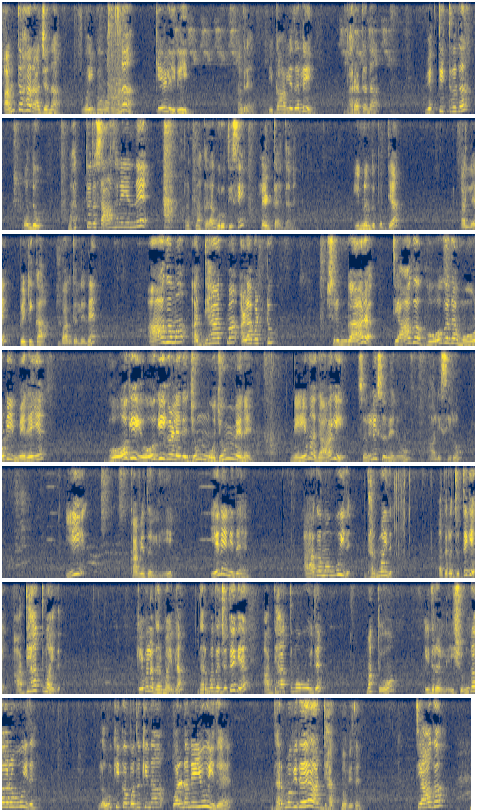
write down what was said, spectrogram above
ಅಂತಹ ರಾಜನ ವೈಭವವನ್ನ ಕೇಳಿರಿ. ಅಂದರೆ ಈ ಕಾವ್ಯದಲ್ಲಿ ಭರತನ ವ್ಯಕ್ತಿತ್ವದ ಒಂದು ಮಹತ್ವದ ಸಾಧನೆಯನ್ನೇ ರತ್ನಾಕರ ಗುರುತಿಸಿ ಹೇಳ್ತಾ ಇದ್ದಾನೆ. ಇನ್ನೊಂದು ಪದ್ಯ, ಅಲ್ಲೇ ಪೇಟಿಕಾ ಭಾಗದಲ್ಲೇನೆ, ಆಗಮ ಅಧ್ಯಾತ್ಮ ಅಳವಟ್ಟು, ಶೃಂಗಾರ ತ್ಯಾಗ ಭೋಗದ ಮೋಡಿ ಮೆರೆಯೆ, ಭೋಗಿ ಯೋಗಿಗಳೆದೆ ಜುಮ್ಮು ಜುಮ್ಮೆನೆ, ನೇಮದಾಗಿ ಸಲ್ಲಿಸುವೆನು ಆಲಿಸಿರು. ಈ ಕಾವ್ಯದಲ್ಲಿ ಏನೇನಿದೆ? ಆಗಮವೂ ಇದೆ, ಧರ್ಮ ಇದೆ, ಅದರ ಜೊತೆಗೆ ಆಧ್ಯಾತ್ಮ ಇದೆ. ಕೇವಲ ಧರ್ಮ ಇಲ್ಲ, ಧರ್ಮದ ಜೊತೆಗೆ ಆಧ್ಯಾತ್ಮವೂ ಇದೆ ಮತ್ತು ಇದರಲ್ಲಿ ಶೃಂಗಾರವೂ ಇದೆ. ಲೌಕಿಕ ಬದುಕಿನ ವರ್ಣನೆಯೂ ಇದೆ, ಧರ್ಮವಿದೆ, ಆಧ್ಯಾತ್ಮವಿದೆ. ತ್ಯಾಗ,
